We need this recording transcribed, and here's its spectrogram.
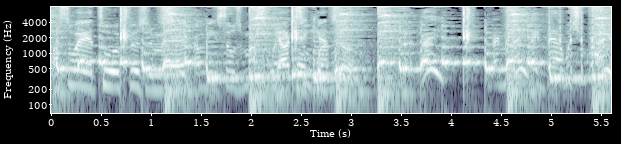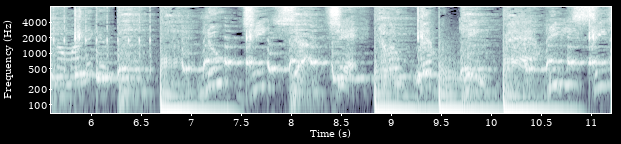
My swag too official, man. I mean, so's my swag Y'all can't catch nigga. up. Hey, hey, man, hey, Bad, what you riding on, my nigga? New G-Shock, check, yellow Lamborghini, BBC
